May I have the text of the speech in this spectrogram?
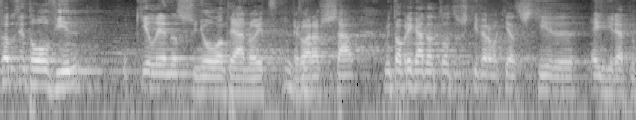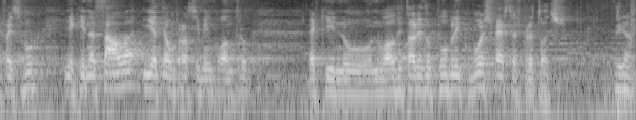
Vamos então ouvir o que Helena sonhou ontem à noite, agora a fechar. Muito obrigado a todos os que estiveram aqui a assistir em direto no Facebook e aqui na sala e até um próximo encontro aqui no, no Auditório do Público. Boas festas para todos. Obrigado.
